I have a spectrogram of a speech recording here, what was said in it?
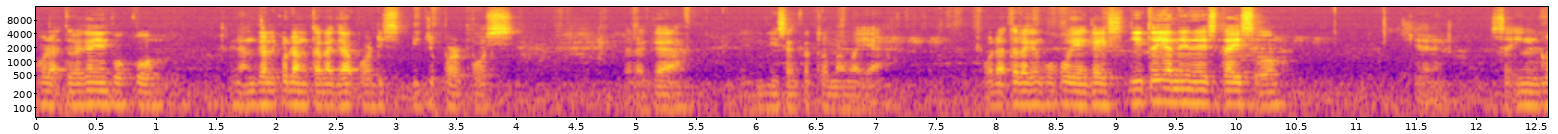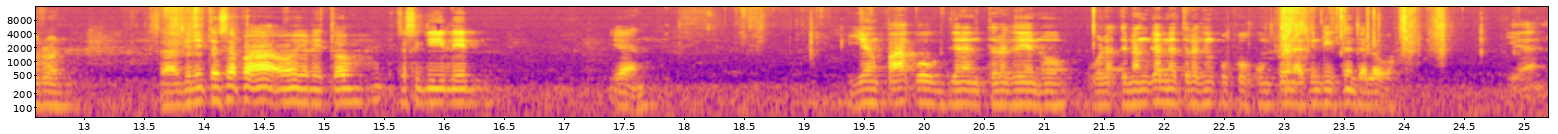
Wala talaga yung kuko. Tinanggal ko lang talaga for this video purpose. Talaga, linisan ko to mamaya. Wala talagang kuko yan guys. Dito yan in-slice oh. Yan, sa ingron. Sa ganito sa paa oh, ganito. Ito sa gilid. Yan. Yang paa ko, ganun talaga yan oh. Wala tinanggal na talagang kuko. Compare natin dito ang dalawa. Yan.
